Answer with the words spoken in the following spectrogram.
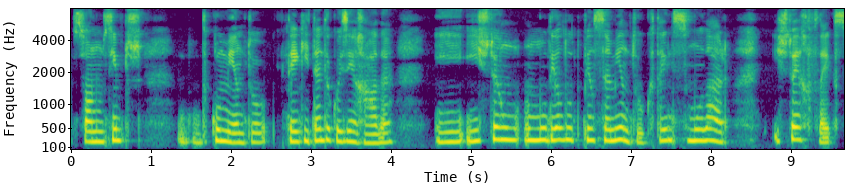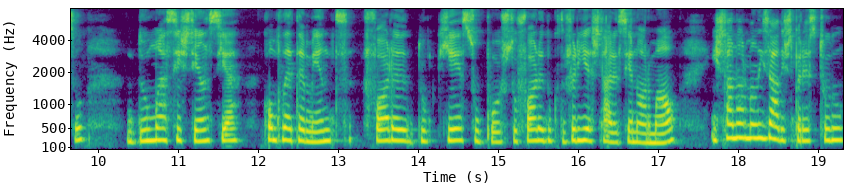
só num simples documento, tem aqui tanta coisa errada e, e isto é um, um modelo de pensamento que tem de se mudar. Isto é reflexo de uma assistência completamente fora do que é suposto, fora do que deveria estar a ser normal e está normalizado. Isto parece tudo.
